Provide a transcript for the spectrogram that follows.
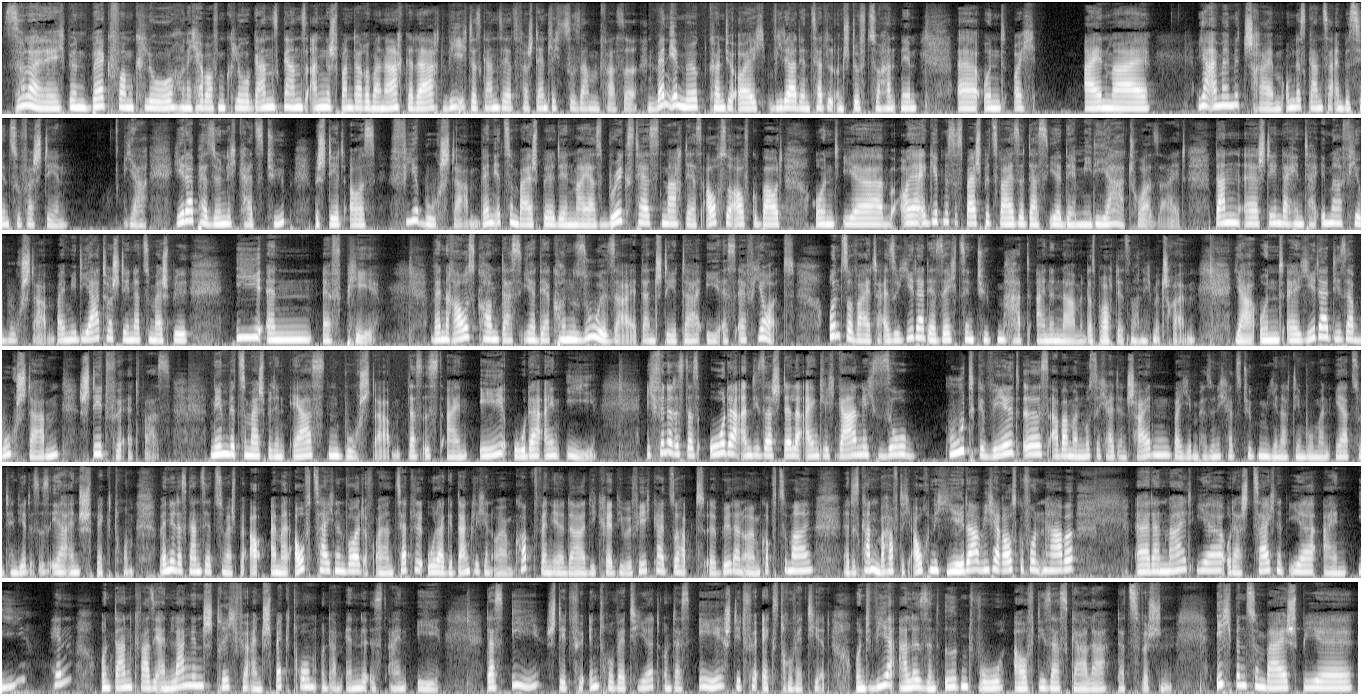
So Leute, ich bin back vom Klo und ich habe auf dem Klo ganz, ganz angespannt darüber nachgedacht, wie ich das Ganze jetzt verständlich zusammenfasse. Wenn ihr mögt, könnt ihr euch wieder den Zettel und Stift zur Hand nehmen äh, und euch einmal, ja, einmal mitschreiben, um das Ganze ein bisschen zu verstehen. Ja, jeder Persönlichkeitstyp besteht aus vier Buchstaben. Wenn ihr zum Beispiel den Myers-Briggs-Test macht, der ist auch so aufgebaut und ihr, euer Ergebnis ist beispielsweise, dass ihr der Mediator seid, dann äh, stehen dahinter immer vier Buchstaben. Bei Mediator stehen da zum Beispiel INFP. Wenn rauskommt, dass ihr der Konsul seid, dann steht da ESFJ und so weiter. Also jeder der 16 Typen hat einen Namen. Das braucht ihr jetzt noch nicht mitschreiben. Ja, und äh, jeder dieser Buchstaben steht für etwas. Nehmen wir zum Beispiel den ersten Buchstaben. Das ist ein E oder ein I. Ich finde, dass das oder an dieser Stelle eigentlich gar nicht so gut gewählt ist, aber man muss sich halt entscheiden bei jedem Persönlichkeitstypen, je nachdem, wo man eher zu tendiert. Es ist eher ein Spektrum. Wenn ihr das Ganze jetzt zum Beispiel einmal aufzeichnen wollt auf euren Zettel oder gedanklich in eurem Kopf, wenn ihr da die kreative Fähigkeit so habt, äh, Bilder in eurem Kopf zu malen, äh, das kann wahrhaftig auch nicht jeder, wie ich herausgefunden habe, äh, dann malt ihr oder zeichnet ihr ein I hin und dann quasi einen langen Strich für ein Spektrum und am Ende ist ein E. Das I steht für introvertiert und das E steht für extrovertiert. Und wir alle sind irgendwo auf dieser Skala dazwischen. Ich bin zum Beispiel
